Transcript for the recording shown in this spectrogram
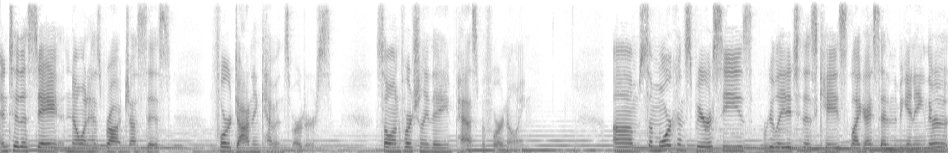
And to this day, no one has brought justice for Don and Kevin's murders. So unfortunately, they passed before knowing. Um, some more conspiracies related to this case, like I said in the beginning, there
